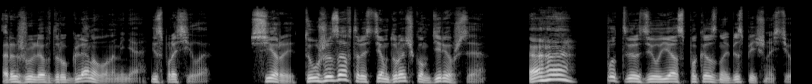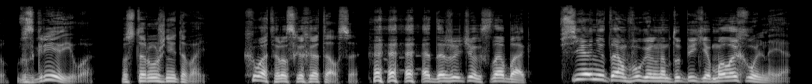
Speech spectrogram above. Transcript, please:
Рыжуля вдруг глянула на меня и спросила. «Серый, ты уже завтра с тем дурачком дерешься?» «Ага», — подтвердил я с показной беспечностью. «Взгрею его. Осторожней давай». Хват расхохотался. «Ха-ха-ха, да жучок слабак. Все они там в угольном тупике малохольные».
